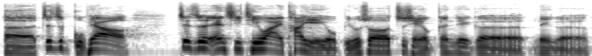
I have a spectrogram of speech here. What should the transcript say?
呃，这只股票，这只 NCTY 它也有，比如说之前有跟这个那个。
